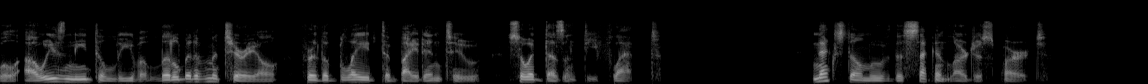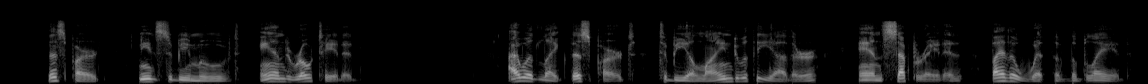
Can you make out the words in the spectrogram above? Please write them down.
We'll always need to leave a little bit of material for the blade to bite into so it doesn't deflect. Next I'll move the second largest part. This part needs to be moved and rotated. I would like this part to be aligned with the other and separated by the width of the blade.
